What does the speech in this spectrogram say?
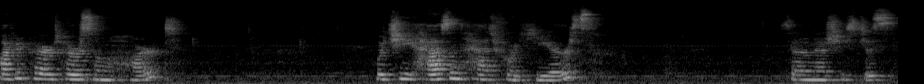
I prepared her some heart, which she hasn't had for years. So now she's just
